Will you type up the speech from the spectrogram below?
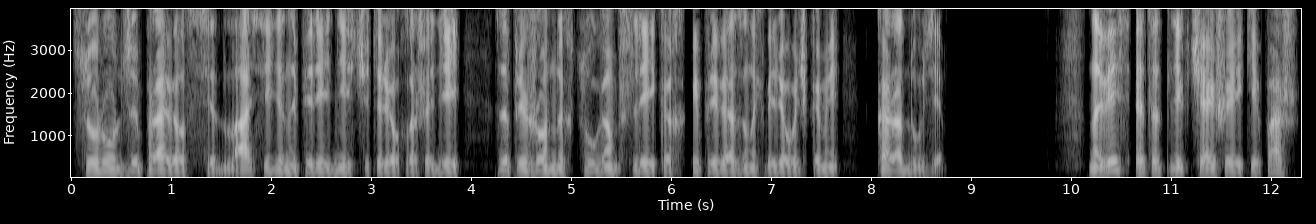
Суруджи правил с седла, сидя на передней из четырех лошадей, запряженных цугом в шлейках и привязанных веревочками к карадузе. На весь этот легчайший экипаж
